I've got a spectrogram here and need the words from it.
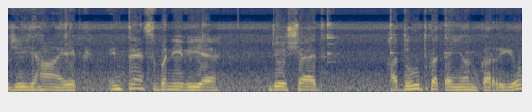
जी, यहाँ एक इंट्रेंस बनी हुई है, जो शायद हदूद का तयन कर रही हो।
